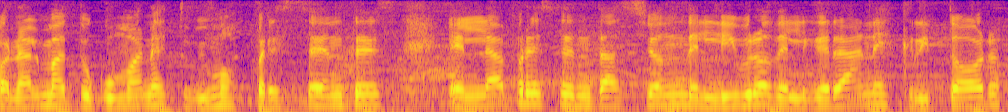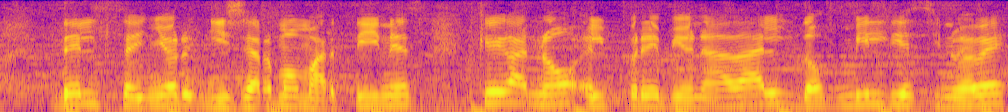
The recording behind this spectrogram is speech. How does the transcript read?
con Alma Tucumana estuvimos presentes en la presentación del libro del gran escritor del señor Guillermo Martínez, que ganó el Premio Nadal 2019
